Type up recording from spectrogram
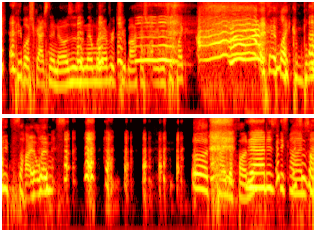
people are scratching their noses, and then whenever Chewbacca screams, it's just like ah, in like complete silence. Oh, it's kind of funny. that is the It's- this is on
